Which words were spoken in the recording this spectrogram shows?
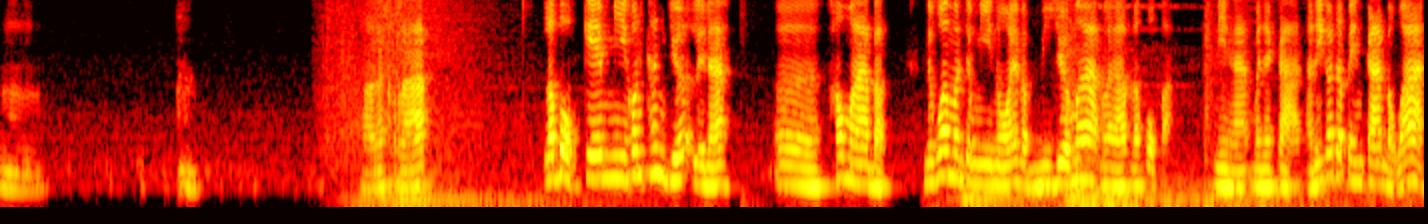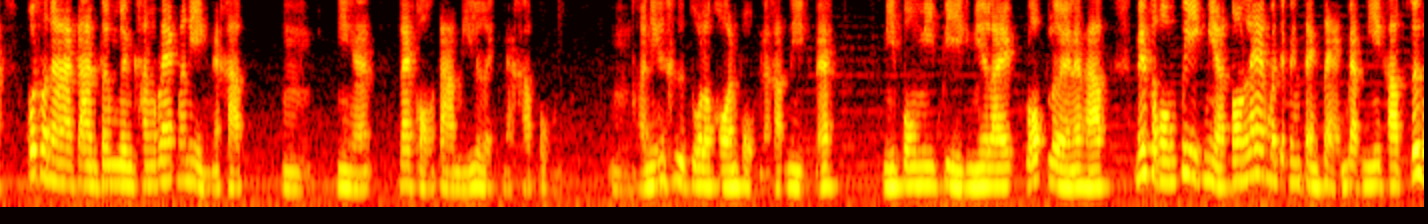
อืม มาแล้วครับ ระบบเกมมีค่อนข้างเยอะเลยนะ เออ เข้ามาแบบ นึกว่ามันจะมีน้อยแบบมีเยอะมากนะครับ ระบบอะนี่ฮะบรรยากาศ อันนี้ก็จะเป็นการแบบว่าโฆษณาการเติมเงินครั้งแรกนั่นเองนะครับ อืมนี่ฮะได้ของตามนี้เลยนะครับผม อืมอันนี้ก็คือตัวละครผมนะครับ นี่เห็นไหม มีปงมีปีกมีอะไรครบเลยนะครับ ในส่วนของปีกเนี่ยตอนแรกมันจะเป็นแสงๆแบบนี้ครับ ซึ่ง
